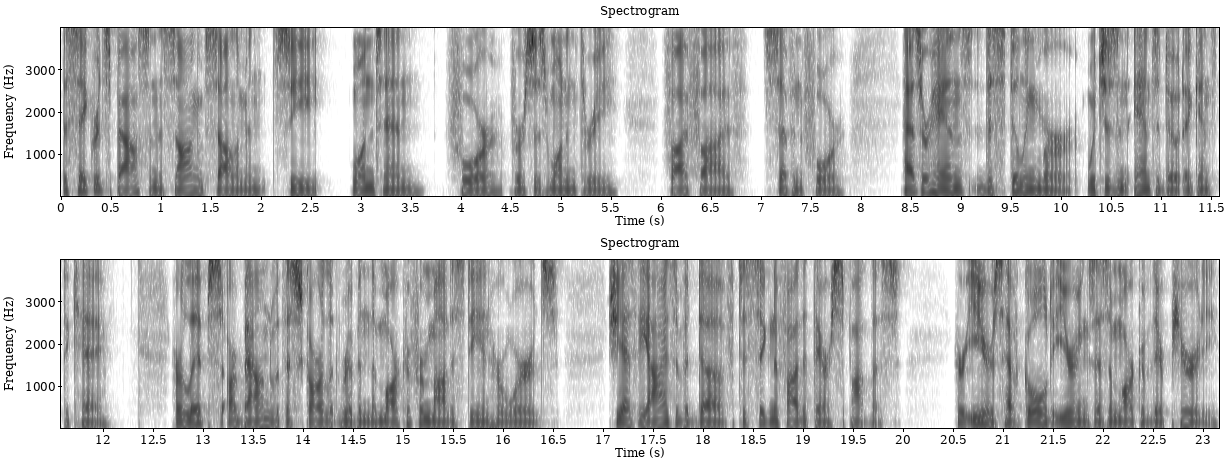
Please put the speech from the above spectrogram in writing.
The sacred spouse in the Song of Solomon, see 110, 4, verses 1 and 3, 5 5, 7 4, has her hands distilling myrrh, which is an antidote against decay. Her lips are bound with a scarlet ribbon, the mark of her modesty in her words. She has the eyes of a dove to signify that they are spotless. Her ears have gold earrings as a mark of their purity.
